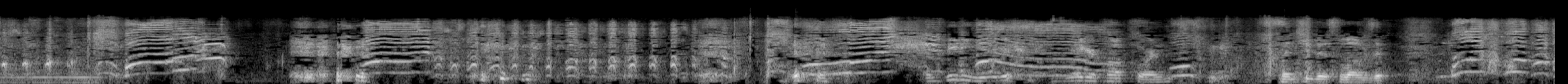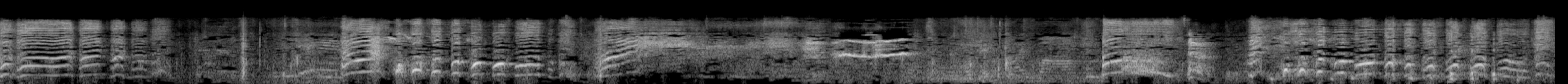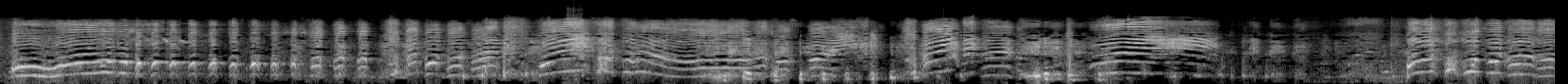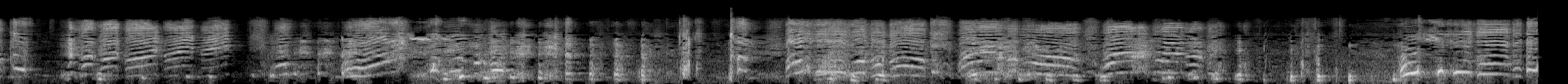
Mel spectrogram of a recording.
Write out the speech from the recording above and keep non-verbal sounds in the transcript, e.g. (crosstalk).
I'm feeding Jaeger, (laughs) Jaeger popcorn, and she just loves it. Ah! (laughs)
